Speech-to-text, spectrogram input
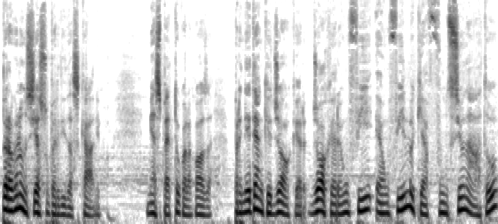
Però che non sia super didascalico. Mi aspetto quella cosa. Prendete anche Joker. Joker è un, fi- è un film che ha funzionato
